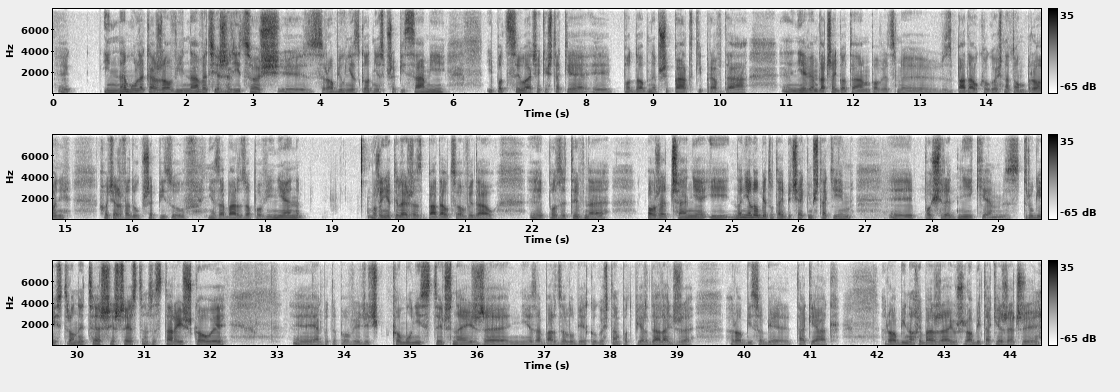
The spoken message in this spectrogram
y, innemu lekarzowi, nawet jeżeli coś zrobił niezgodnie z przepisami i podsyłać jakieś takie podobne przypadki, prawda? Nie wiem dlaczego tam powiedzmy zbadał kogoś na tą broń, chociaż według przepisów nie za bardzo powinien. Może nie tyle, że zbadał, co wydał pozytywne orzeczenie i no nie lubię tutaj być jakimś takim y, pośrednikiem. Z drugiej strony też jeszcze jestem ze starej szkoły y, jakby to powiedzieć komunistycznej, że nie za bardzo lubię kogoś tam podpierdalać, że robi sobie tak jak robi, no chyba, że już robi takie rzeczy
